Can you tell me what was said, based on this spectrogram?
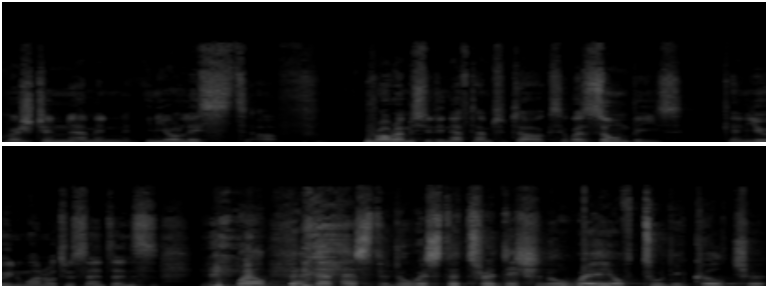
question, I mean, in your list of problems you didn't have time to talk, there was zombies. Can you, in one or two sentences? well, that, that, has to do with the traditional way of 2D culture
